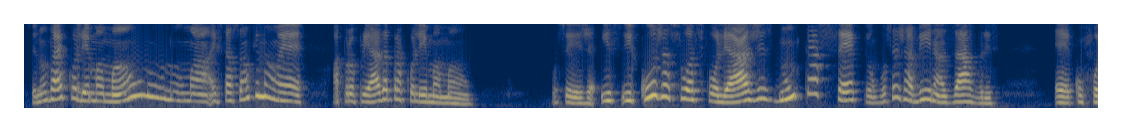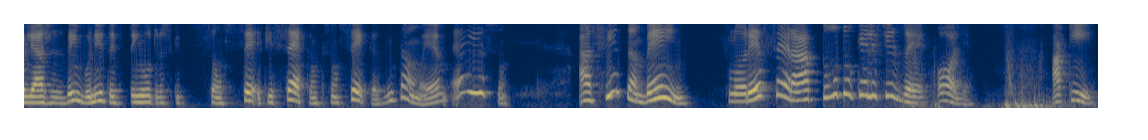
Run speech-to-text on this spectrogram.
Você não vai colher mamão numa estação que não é apropriada para colher mamão. Ou seja, e, e cujas suas folhagens nunca secam. Você já viram as árvores é, com folhagens bem bonitas? Tem outras que são que secam, que são secas. Então, é, é isso. Assim também florescerá tudo o que ele fizer. Olha, aqui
